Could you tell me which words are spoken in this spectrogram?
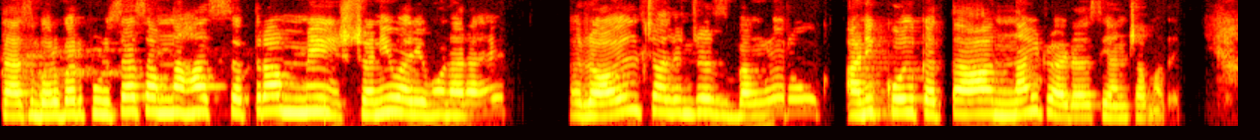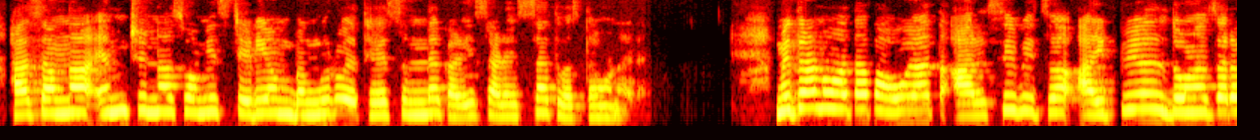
त्याचबरोबर पुढचा सामना हा सतरा मे शनिवारी होणार आहे. रॉयल चॅलेंजर्स बंगळुरू आणि कोलकाता नाईट रायडर्स यांच्यामध्ये. हा सामना एम चिन्नास्वामी स्टेडियम बंगळुरू येथे संध्याकाळी साडेसात वाजता होणार आहे. मित्रांनो आता पाहूयात आरसीबीचं आय पी एल दोन हजार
